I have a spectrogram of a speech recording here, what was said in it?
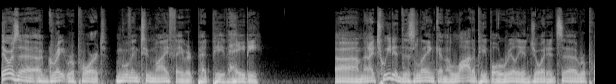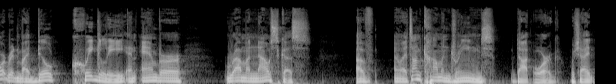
There was a, a great report moving to my favorite pet peeve, Haiti. Um, and I tweeted this link, and a lot of people really enjoyed it. It's a report written by Bill Quigley and Amber Ramanauskas of oh, it's on commondreams.org, which I'm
